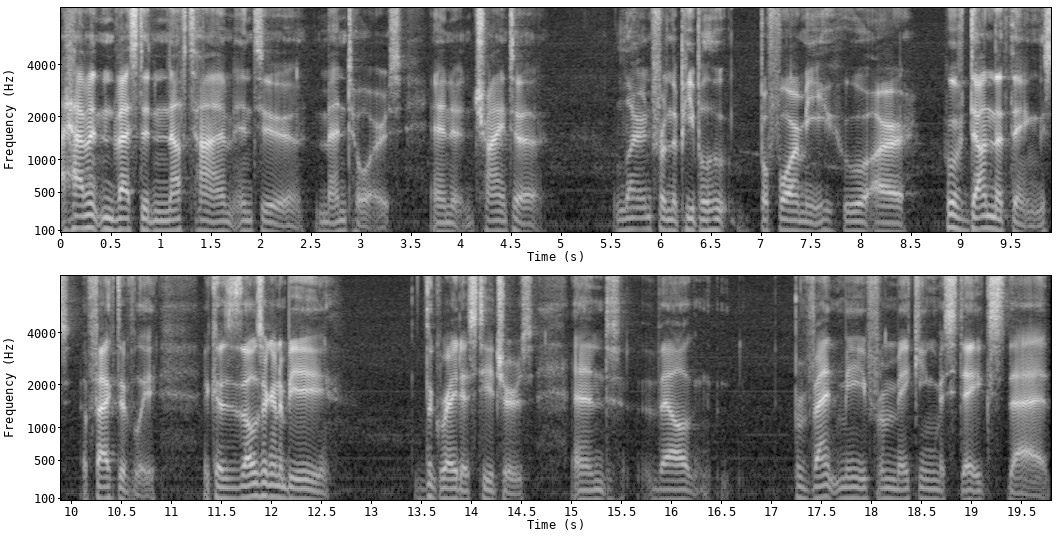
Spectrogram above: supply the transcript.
I haven't invested enough time into mentors and trying to learn from the people who before me who are who have done the things effectively because those are going to be the greatest teachers and they'll prevent me from making mistakes that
